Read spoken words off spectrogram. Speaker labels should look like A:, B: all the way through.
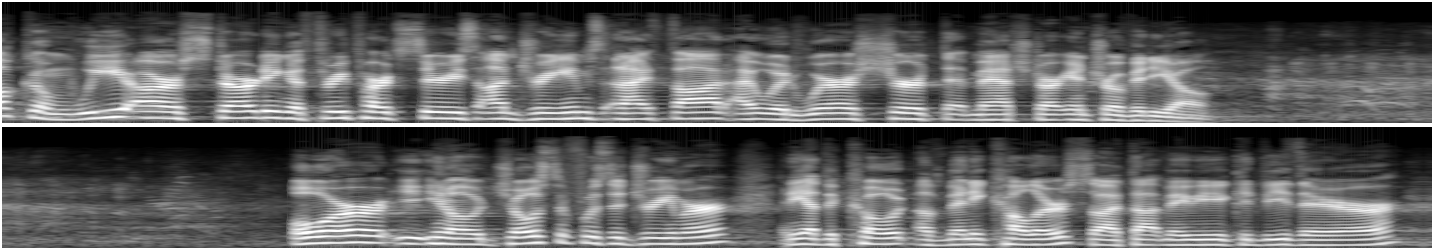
A: Welcome. We are starting a three part series on dreams, and I thought I would wear a shirt that matched our intro video. or, you know, Joseph was a dreamer and he had the coat of many colors, so I thought maybe it could be there.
